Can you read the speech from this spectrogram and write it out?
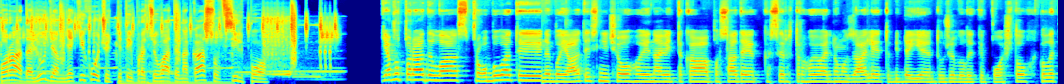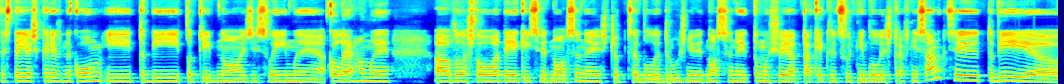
Порада людям, які хочуть піти працювати на касу в сільпо. Я би порадила спробувати не боятись нічого, і навіть така посада, як касир в торговельному залі, тобі дає дуже великий поштовх. Коли ти стаєш керівником, і тобі потрібно зі своїми колегами. Вилаштовувати якісь відносини, щоб це були дружні відносини, тому що я так як відсутні були штрафні санкції, тобі е,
